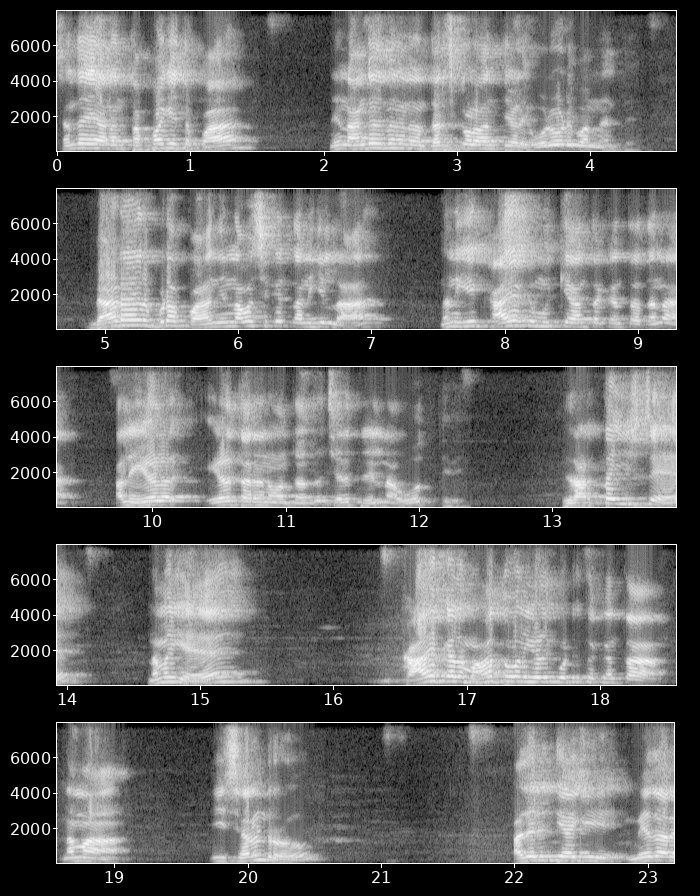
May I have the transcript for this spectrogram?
ಚಂದಯ್ಯ ನನ್ನ ತಪ್ಪಾಗೈತಪ್ಪ. ನಿನ್ನ ಅಂಗದ ಮೇಲೆ ನಾನು ಧರಿಸ್ಕೊಳ್ಳೋ ಅಂತೇಳಿ ಓಡೋಡಿ ಬಂದಂತೆ. ಬೇಡ ಆದರೆ ಬಿಡಪ್ಪ, ನಿನ್ನ ಅವಶ್ಯಕತೆ ನನಗಿಲ್ಲ. ನನಗೆ ಕಾಯಕ ಮುಖ್ಯ ಅಂತಕ್ಕಂಥದ್ದನ್ನು ಅಲ್ಲಿ ಹೇಳ, ಹೇಳ್ತಾರೆ ಅನ್ನುವಂಥದ್ದು ಚರಿತ್ರೆಯಲ್ಲಿ ನಾವು ಓದ್ತೀವಿ. ಇದರ ಅರ್ಥ ಇಷ್ಟೇ. ನಮಗೆ ಕಾಯಕದ ಮಹತ್ವವನ್ನು ಹೇಳಿಕೊಟ್ಟಿರ್ತಕ್ಕಂಥ ನಮ್ಮ ಈ ಶರಣರು ಅದೇ ರೀತಿಯಾಗಿ ಮೇದಾರ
